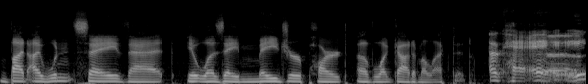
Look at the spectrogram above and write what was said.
but I wouldn't say that it was a major part of what got him elected. Okay,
